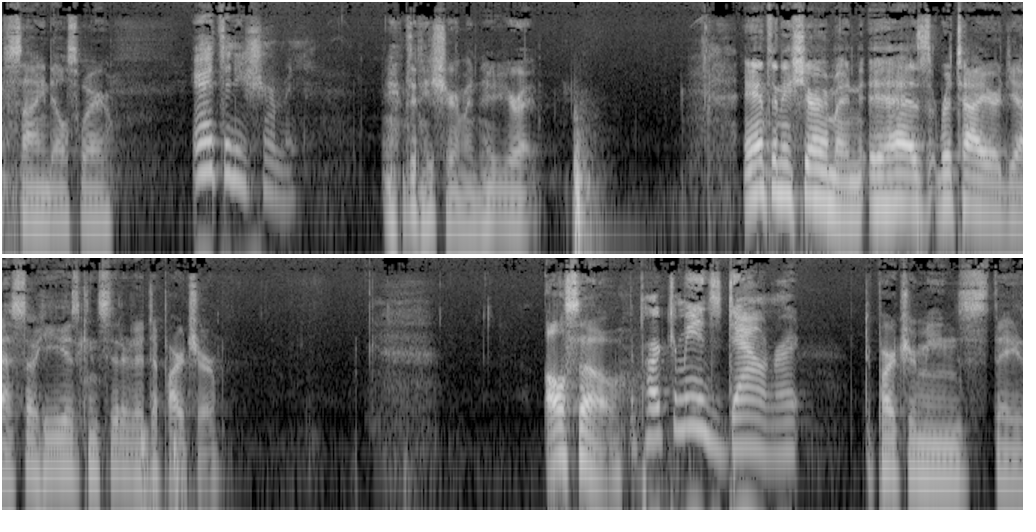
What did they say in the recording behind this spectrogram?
signed elsewhere. Anthony Sherman. Anthony Sherman, you're right. Anthony Sherman has retired, yes, so he is considered a departure. Also, Departure means down, right? departure means they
